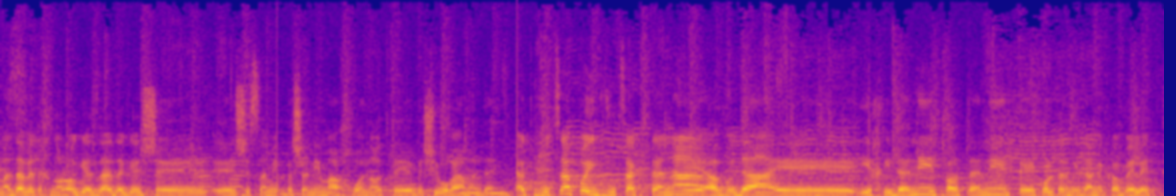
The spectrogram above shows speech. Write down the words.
מדע וטכנולוגיה זה הדגש ששמים בשנים האחרונות בשיעורי המדעים. הקבוצה פה היא קבוצה קטנה, עבודה יחידנית, פרטנית, כל תלמידה מקבלת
